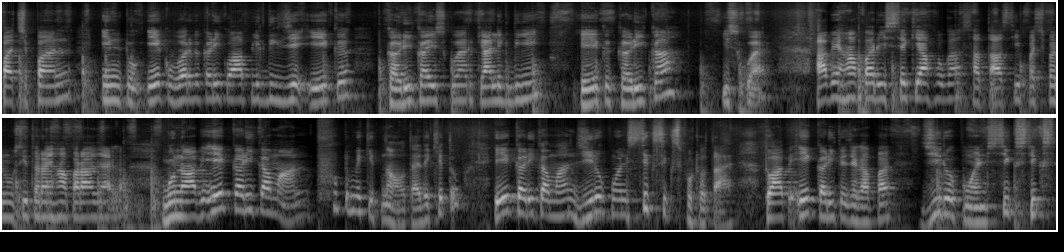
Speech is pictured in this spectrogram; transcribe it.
पचपन इंटू एक वर्ग कड़ी को आप लिख दीजिए। एक कड़ी का स्क्वायर क्या लिख दिए? एक कड़ी का स्क्वायर अब यहाँ पर इससे क्या होगा? सतासी, पचपन उसी तरह यहाँ पर आ जाएगा। गुना, अब एक कड़ी का मान फुट में कितना होता है? देखिए तो एक कड़ी का मान 0.66 फुट होता है। तो आप एक कड़ी के जगह पर 0.66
